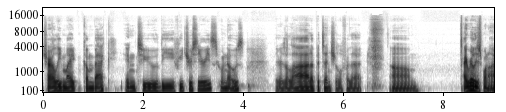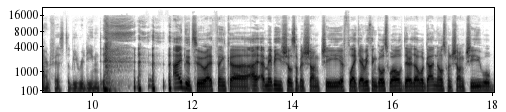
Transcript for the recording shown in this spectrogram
Charlie might come back into the future series. Who knows? There's a lot of potential for that. Um, I really just want Iron Fist to be redeemed. I do too. I think uh, I, I maybe he shows up in Shang Chi if like everything goes well. Daredevil, God knows when Shang Chi will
